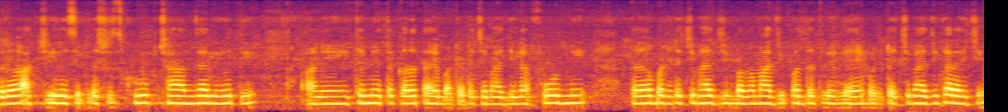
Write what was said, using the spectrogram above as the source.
तर आजची रेसिपी तशीच खूप छान झाली होती. आणि इथं मी आता करत आहे बटाट्याच्या भाजीला फोडणी. तर बटाट्याची भाजी बघा माझी पद्धत वेगळी आहे. बटाट्याची भाजी करायची.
